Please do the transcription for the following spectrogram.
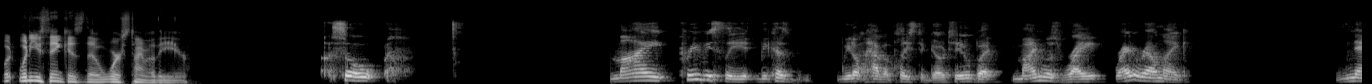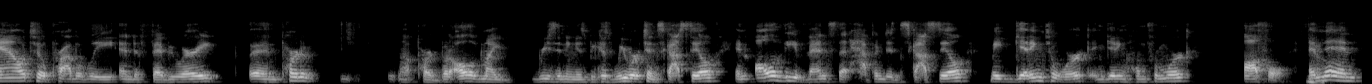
what what do you think is the worst time of the year? So my previously because we don't have a place to go to, but mine was right right around like now till probably end of February. And part of not part, but all of my reasoning is because we worked in Scottsdale and all of the events that happened in Scottsdale made getting to work and getting home from work awful. And then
